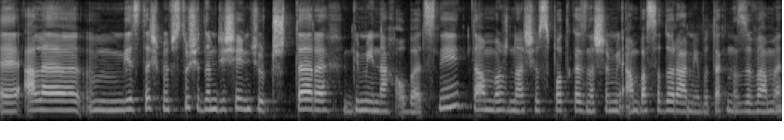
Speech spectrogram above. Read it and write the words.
e, ale mm, jesteśmy w 174 gminach obecnie. Tam można się spotkać z naszymi ambasadorami, bo tak nazywamy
